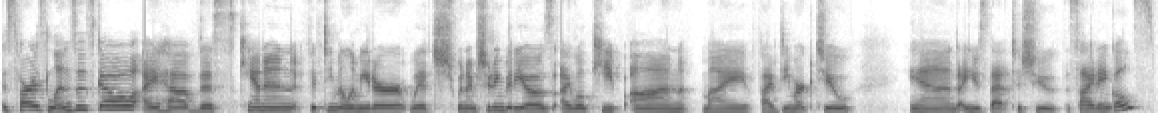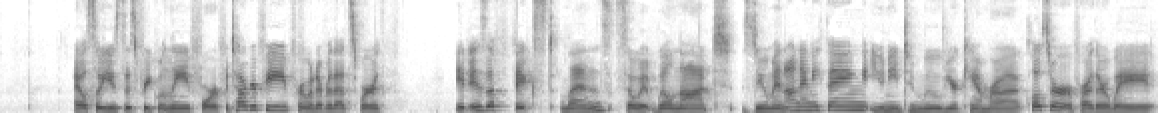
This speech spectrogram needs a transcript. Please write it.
As far as lenses go, I have this Canon 50 millimeter, which when I'm shooting videos, I will keep on my 5D Mark II, and I use that to shoot the side angles. I also use this frequently for photography, for whatever that's worth. It is a fixed lens, so it will not zoom in on anything. You need to move your camera closer or farther away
